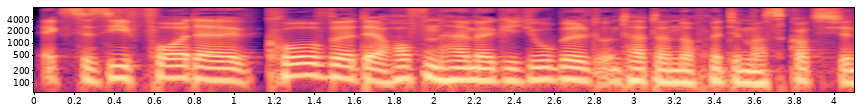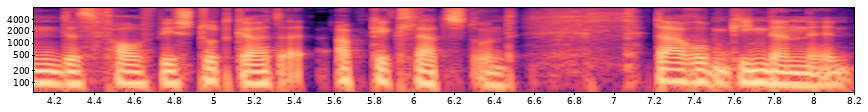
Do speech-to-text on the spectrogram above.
exzessiv vor der Kurve der Hoffenheimer gejubelt und hat dann noch mit dem Maskottchen des VfB Stuttgart abgeklatscht und darum ging dann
